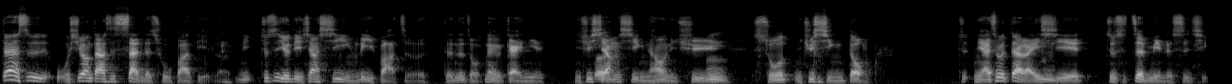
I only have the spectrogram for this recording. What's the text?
但是我希望大家是善的出发点了，你就是有点像吸引力法则的那种那个概念，你去相信，然后你去嗯。说，你去行动，就你还是会带来一些就是正面的事情，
